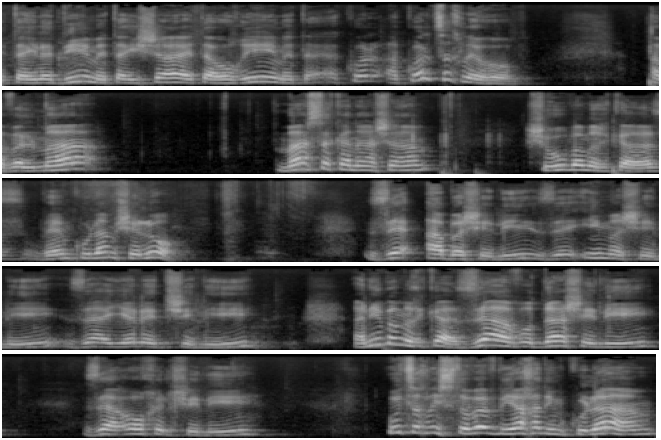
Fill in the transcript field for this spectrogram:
את הילדים, את האישה, את ההורים, את הכל, הכל צריך לאהוב. אבל מה, מה הסכנה שם? שהוא במרכז והם כולם שלו. זה אבא שלי, זה אימא שלי, זה הילד שלי, אני במרכז, זה העבודה שלי, זה האוכל שלי, הוא צריך להסתובב ביחד עם כולם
